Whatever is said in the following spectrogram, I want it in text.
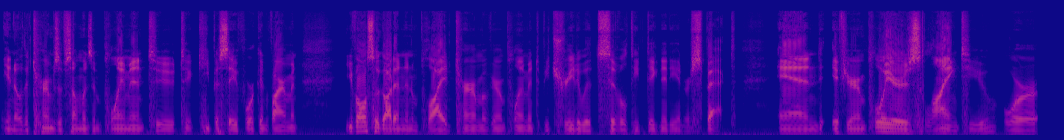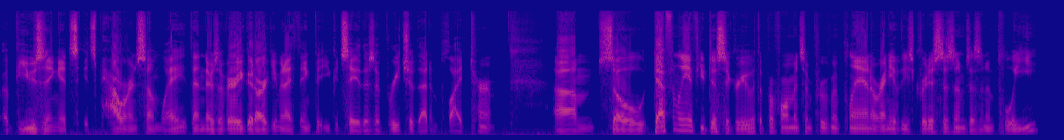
you know, the terms of someone's employment to to keep a safe work environment, you've also got an implied term of your employment to be treated with civility, dignity, and respect. And if your employer's lying to you or abusing its its power in some way, then there's a very good argument, I think, that you could say there's a breach of that implied term. Um, so definitely, if you disagree with the performance improvement plan or any of these criticisms as an employee,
